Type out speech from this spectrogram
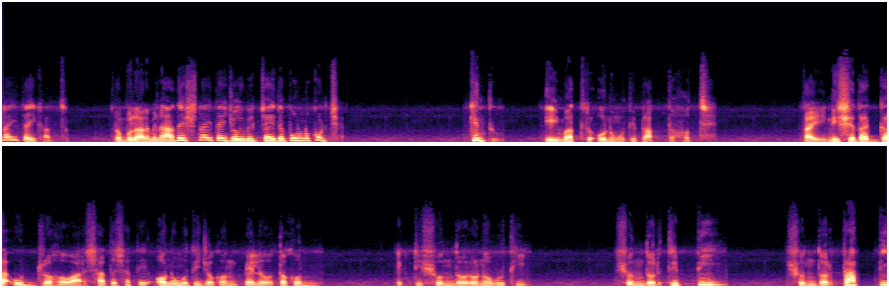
নাই, তাই খাচ্ছেন। রব্বুল আলমিনের আদেশ নাই, তাই জৈবিক চাহিদা পূর্ণ করছে কিন্তু এইমাত্র অনুমতি প্রাপ্ত হচ্ছে। তাই নিষেধাজ্ঞা উড্র হওয়ার সাথে সাথে অনুমতি যখন পেল, তখন একটি সুন্দর অনুভূতি, সুন্দর তৃপ্তি সুন্দর প্রাপ্তি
